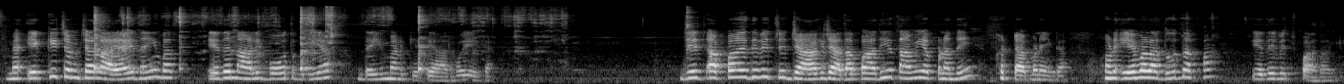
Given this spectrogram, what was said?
ਬਸ। ਮੈਂ ਇੱਕ ਹੀ ਚਮਚਾ ਲਾਇਆ ਹੈ ਦਹੀਂ, ਬਸ। ਇਹਦੇ ਨਾਲ ਹੀ ਬਹੁਤ ਵਧੀਆ ਦਹੀਂ ਬਣ ਕੇ ਤਿਆਰ ਹੋਏਗਾ। ਜੇ ਆਪਾਂ ਇਹਦੇ ਵਿੱਚ ਜਾਗ ਜ਼ਿਆਦਾ ਪਾ ਦਈਏ, ਤਾਂ ਵੀ ਆਪਣਾ ਦਹੀਂ ਖੱਟਾ ਬਣੇਗਾ। ਹੁਣ ਇਹ ਵਾਲਾ ਦੁੱਧ ਆਪਾਂ ਇਹਦੇ ਵਿੱਚ ਪਾ ਦਾਂਗੇ।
